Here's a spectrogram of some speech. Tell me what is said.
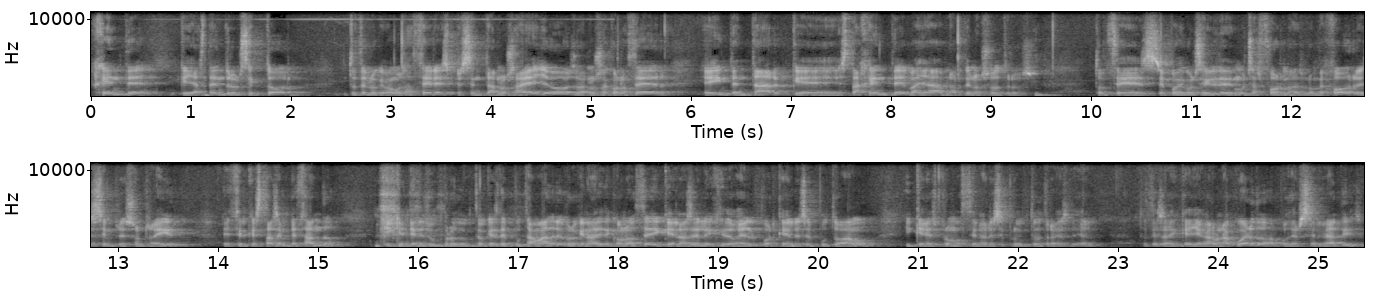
gente que ya está dentro del sector. Entonces lo que vamos a hacer es presentarnos a ellos, darnos a conocer e intentar que esta gente vaya a hablar de nosotros. Entonces se puede conseguir de muchas formas. Lo mejor es siempre sonreír, decir que estás empezando y que tienes un producto que es de puta madre pero que nadie te conoce y que lo has elegido él porque él es el puto amo y quieres promocionar ese producto a través de él. Entonces hay que llegar a un acuerdo, a poder ser gratis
